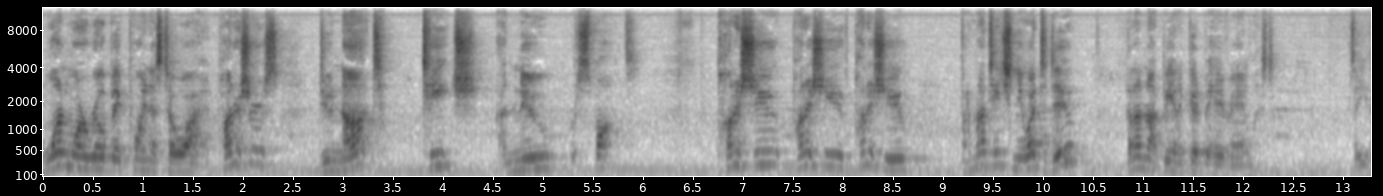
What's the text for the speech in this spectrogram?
One more real big point as to why punishers do not teach a new response. Punish you, punish you, punish you, but I'm not teaching you what to do. Then I'm not being a good behavior analyst. See ya.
